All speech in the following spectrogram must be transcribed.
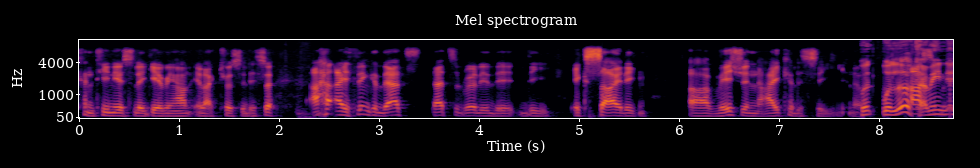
continuously giving out electricity. So I, I think that's that's really the the exciting uh, vision I could see. You know. Well, well look, I mean,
